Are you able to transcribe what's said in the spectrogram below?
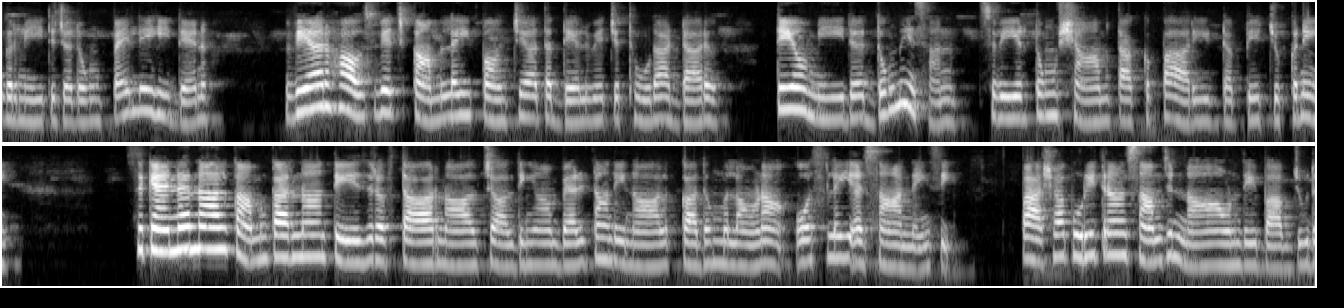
Gurmeet ਜਦੋਂ ਪਹਿਲੇ ਹੀ ਦਿਨ ਵੇਅਰ ਹਾਊਸ ਵਿੱਚ ਕੰਮ ਲਈ ਪਹੁੰਚਿਆ ਤਾਂ ਦਿਲ ਵਿੱਚ ਥੋੜਾ ਡਰ ਤੇ ਉਮੀਦ ਦੋਵੇਂ ਸਨ। ਸਵੇਰ ਤੋਂ ਸ਼ਾਮ ਤੱਕ ਭਾਰੀ ਡੱਬੇ ਚੁੱਕਣੇ। ਸਕੈਨਰ ਨਾਲ ਕੰਮ ਕਰਨਾ, ਤੇਜ਼ ਰਫ਼ਤਾਰ ਨਾਲ ਚੱਲਦੀਆਂ ਬੈਲਟਾਂ ਦੇ ਨਾਲ ਕਦਮ ਮਿਲਾਉਣਾ ਉਸ ਲਈ ਆਸਾਨ ਨਹੀਂ ਸੀ। ਭਾਸ਼ਾ ਪੂਰੀ ਤਰ੍ਹਾਂ ਸਮਝ ਨਾ ਆਉਣ ਦੇ ਬਾਵਜੂਦ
